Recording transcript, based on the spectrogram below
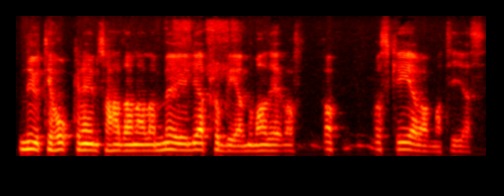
Nu till Hockenheim så hade han alla möjliga problem. De hade, vad, vad, vad skrev han Mattias?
